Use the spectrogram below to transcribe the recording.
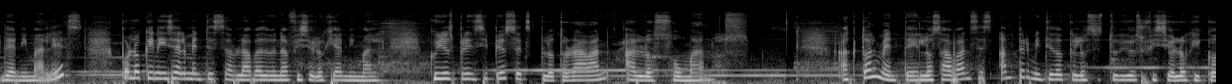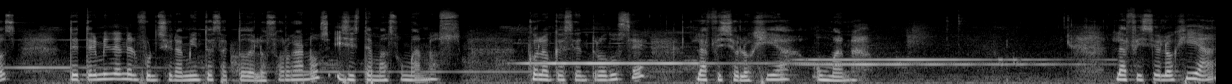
de animales, por lo que inicialmente se hablaba de una fisiología animal, cuyos principios se explotaban a los humanos. Actualmente, los avances han permitido que los estudios fisiológicos determinen el funcionamiento exacto de los órganos y sistemas humanos, con lo que se introduce la fisiología humana. La fisiología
